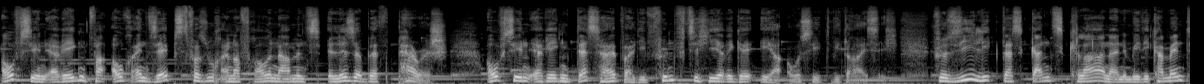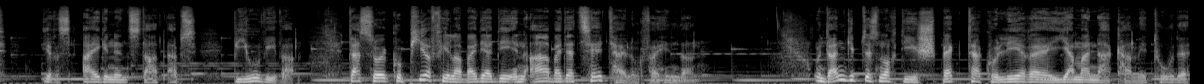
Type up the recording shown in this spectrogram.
Aufsehenerregend war auch ein Selbstversuch einer Frau namens Elizabeth Parrish. Aufsehenerregend deshalb, weil die 50-Jährige eher aussieht wie 30. Für sie liegt das ganz klar an einem Medikament ihres eigenen Start-ups BioViva. Das soll Kopierfehler bei der DNA bei der Zellteilung verhindern. Und dann gibt es noch die spektakuläre Yamanaka-Methode.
